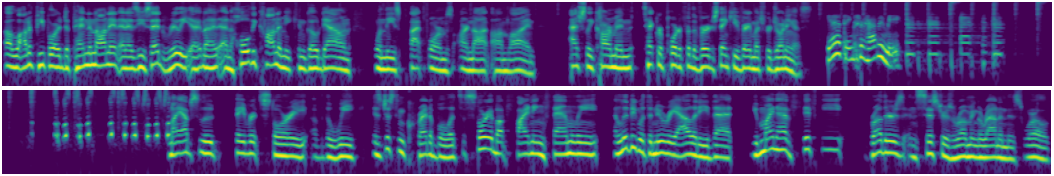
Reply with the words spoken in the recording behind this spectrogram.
A lot of people are dependent on it. And as you said, really, a, a whole economy can go down when these platforms are not online. Ashley Carman, tech reporter for The Verge, thank you very much for joining us. Yeah, thanks for having me. My absolute favorite story of the week is just incredible. It's a story about finding family and living with a new reality that you might have 50 brothers and sisters roaming around in this world.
